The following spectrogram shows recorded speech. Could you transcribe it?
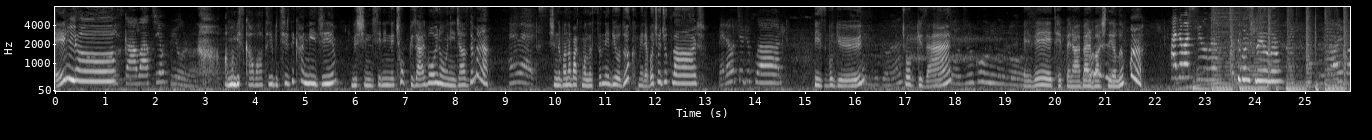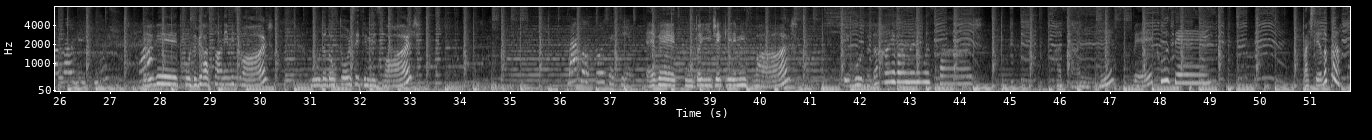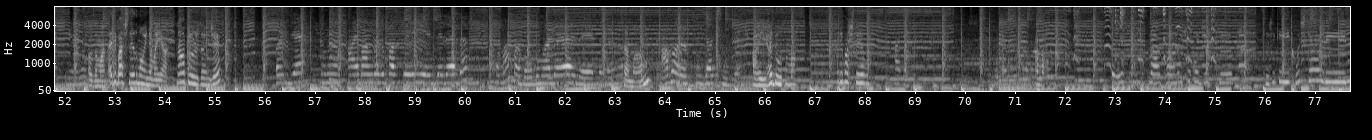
Hello. Biz kahvaltı yapıyoruz. Ama biz kahvaltıyı bitirdik anneciğim. Biz şimdi seninle çok güzel bir oyun oynayacağız değil mi? Evet. Şimdi bana bakmalısın. Ne diyorduk? Merhaba çocuklar. Merhaba çocuklar. Biz bugün Bugün çok güzel. çocuk oynuyoruz. Evet, hep beraber başlayalım mı? Hadi başlayalım. Hadi başlayalım. Burada hayvanlar düşmüş. Evet, burada bir hastanemiz var. Burada doktor setimiz var. Ben doktor seçeyim. Evet, burada yiyeceklerimiz var. Ve burada da hayvanlarımız var. Hastanemiz ve kuzey. Başlayalım mı? Başlayalım. O zaman hadi başlayalım oynamaya. Ne yapıyoruz? Önce hayvanları pastayı yedirelim. Tamam mı? Dondurmada yedirelim. Tamam. Ama ötecek şimdi. Ay hadi o zaman. Hadi başlayalım. Hadi. Ama çocuklar karnım çok acıktı. Sarı geyik hoş geldin.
